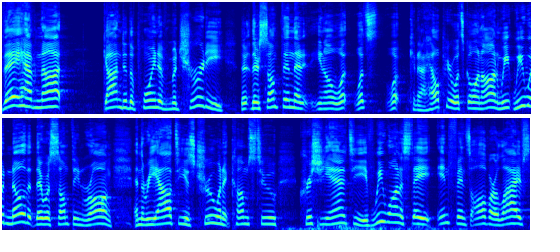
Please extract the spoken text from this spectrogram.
they have not gotten to the point of maturity. There, there's something that, you know, what, what's, what, can I help here? What's going on? We, we would know that there was something wrong. And the reality is true when it comes to Christianity. If we want to stay infants all of our lives,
